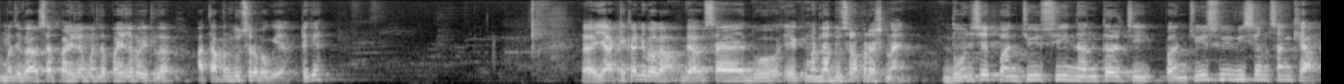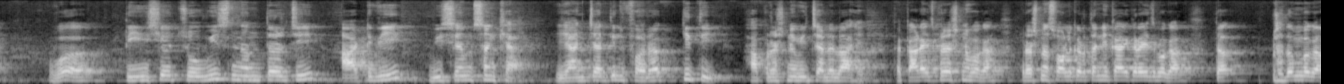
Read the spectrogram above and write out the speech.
म्हणजे व्यवसाय पहिलं मधलं पहिलं बघितलं. आता आपण दुसरं बघूया ठीक आहे? या ठिकाणी बघा व्यवसाय दो एक मधला दुसरा प्रश्न आहे. दोनशे पंचवीस ही नंतरची पंचवीसवी विषम संख्या व तीनशे चोवीस नंतरची आठवी विषम संख्या यांच्यातील फरक किती? हा प्रश्न विचारलेला आहे. तर काढायचा प्रश्न बघा. प्रश्न सॉल्व करताना काय करायचं बघा? तर प्रथम बघा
